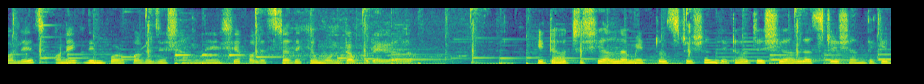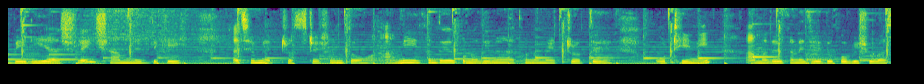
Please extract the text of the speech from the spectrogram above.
কলেজ অনেক দিন পর কলেজের সামনে এসে কলেজটা দেখে মনটা ভরে গেল। এটা হচ্ছে শিয়ালদা মেট্রো স্টেশন, যেটা হচ্ছে শিয়ালদা স্টেশন থেকে বেরিয়ে আসলেই সামনের দিকেই আছে মেট্রো স্টেশন। তো আমি এখান থেকে কোনোদিনও এখনও মেট্রোতে উঠিনি। আমাদের এখানে যেহেতু কবি সুভাষ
